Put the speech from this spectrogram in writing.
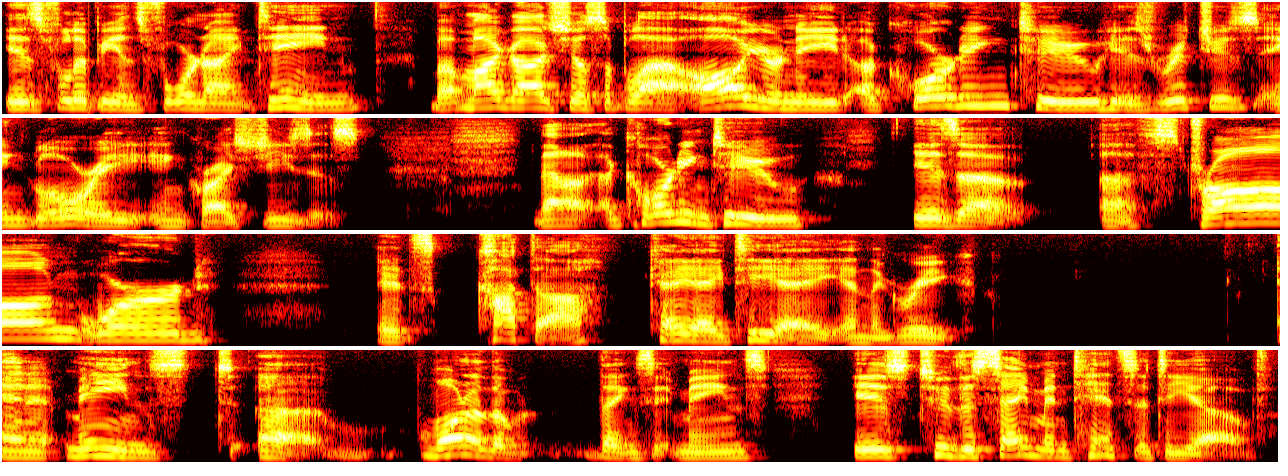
is Philippians 4:19, but my God shall supply all your need according to his riches and glory in Christ Jesus. Now, according to is a, a strong word. It's kata, K A T A in the Greek. And it means, uh, one of the things it means is to the same intensity of.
